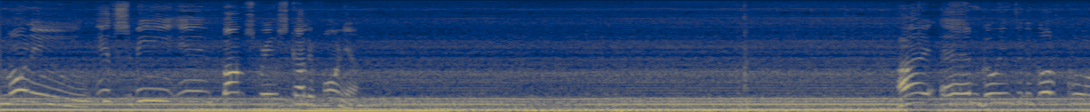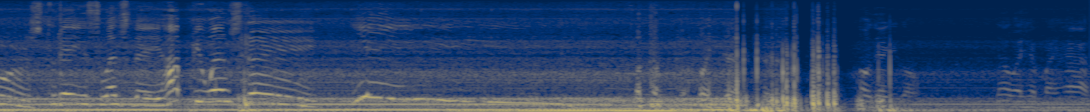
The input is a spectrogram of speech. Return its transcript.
morning. It's me in Palm Springs, California. I am going to the golf course. Today is Wednesday. Happy Wednesday! Yay! oh. Oh, there you go. Now I have my hat,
